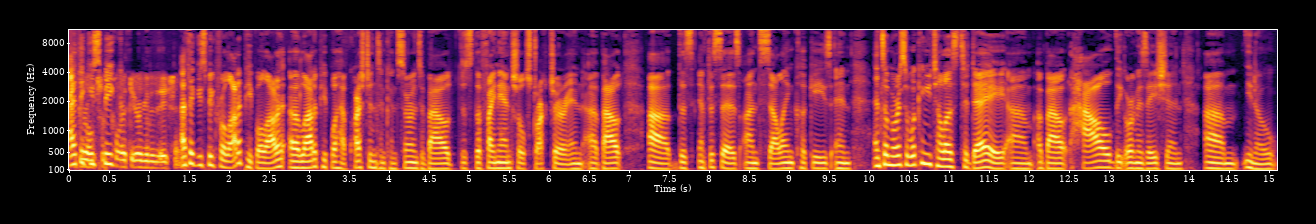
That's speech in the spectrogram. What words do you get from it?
I, think you speak for the organization. I think you speak for a lot of people. A lot of a lot of people have questions and concerns about just the financial structure and about uh, this emphasis on selling cookies. And and so, Marisa, what can you tell us today um, about how the organization, um, you know,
